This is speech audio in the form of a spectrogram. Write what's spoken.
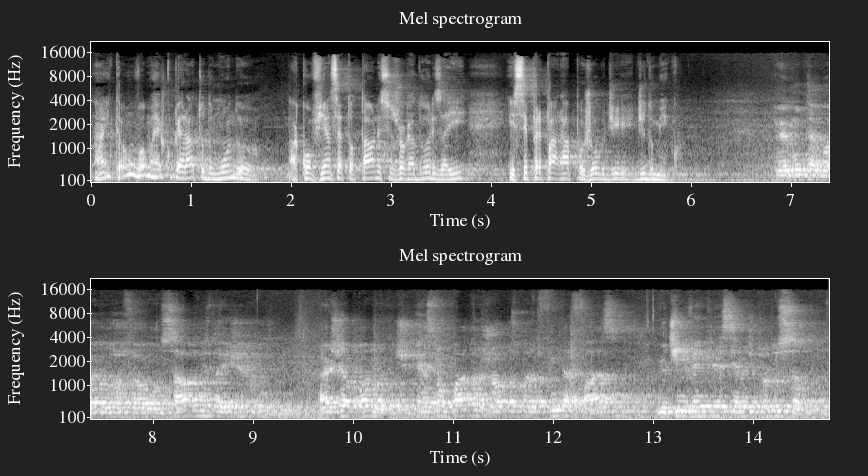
Ah, então vamos recuperar todo mundo. A confiança é total nesses jogadores aí e se preparar para o jogo de, de domingo. Pergunta agora do Rafael Gonçalves, da IGU. Argel, boa noite. Restam quatro jogos para o fim da fase e o time vem crescendo de produção.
